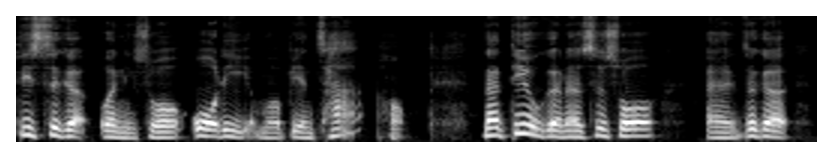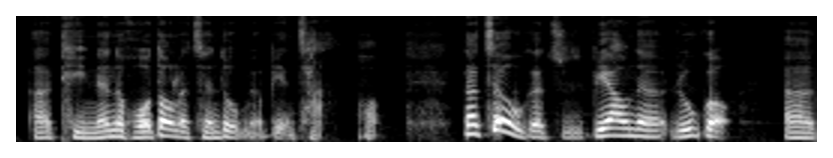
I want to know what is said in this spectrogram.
第四个问你说握力有没有变差，哈，那第五个呢是说，呃，这个呃体能的活动的程度有没有变差，哈，那这五个指标呢，如果呃，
